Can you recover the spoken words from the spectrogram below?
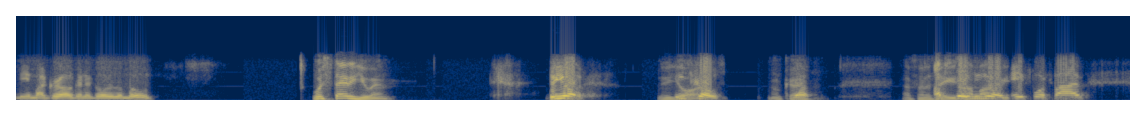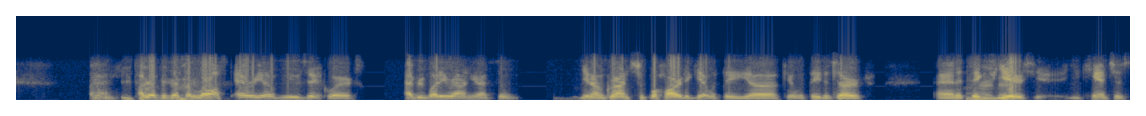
me and my girl are gonna go to the moon. what state are you in? New York, New York. East Coast. Okay. Yep. I was gonna say Upstate talking New York, eight four five. you I represent the lost area of music where everybody around here has to, you know, grind super hard to get what they uh, get what they deserve, and it takes years. You, you can't just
